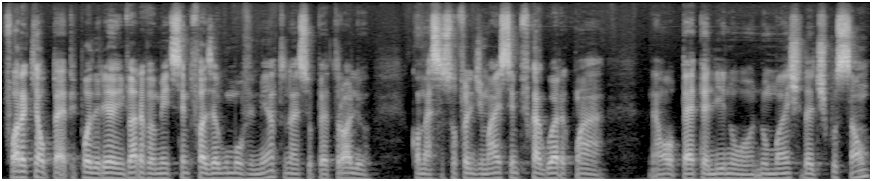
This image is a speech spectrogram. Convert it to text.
fora que a OPEP poderia invariavelmente sempre fazer algum movimento, né, se o petróleo começa a sofrer demais, sempre fica agora com a, né, OPEP ali no, no manche da discussão,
